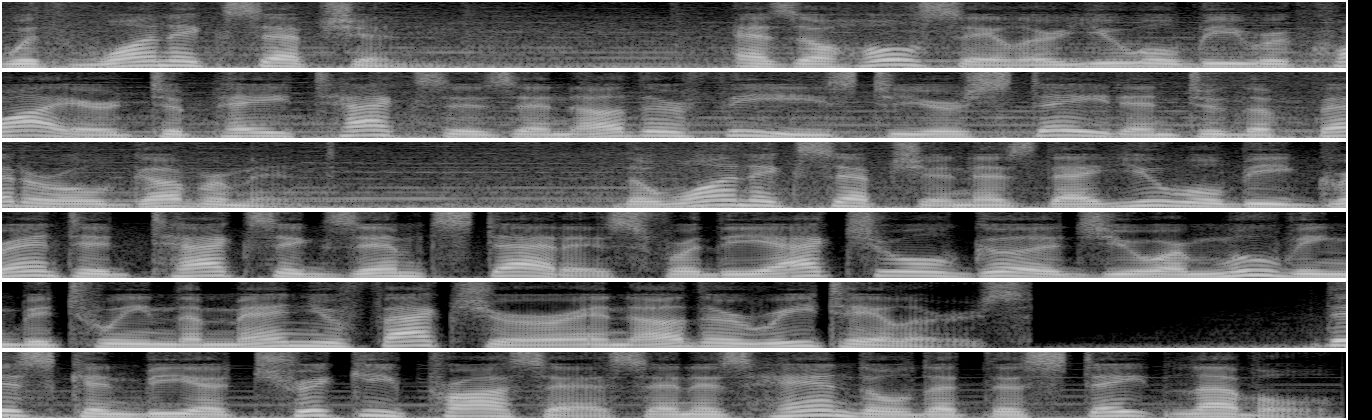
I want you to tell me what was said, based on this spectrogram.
with one exception. As a wholesaler you will be required to pay taxes and other fees to your state and to the federal government. The one exception is that you will be granted tax-exempt status for the actual goods you are moving between the manufacturer and other retailers. This can be a tricky process and is handled at the state level.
